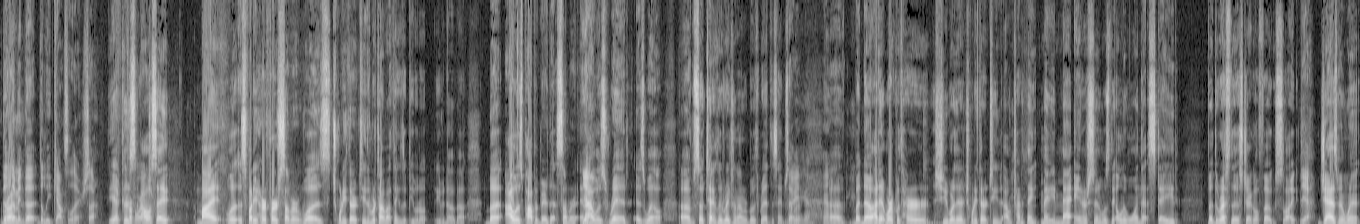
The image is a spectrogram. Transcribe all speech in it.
The, I mean the the lead counselor there. So Yeah, because I will say, my well, it's funny. Her first summer was 2013, and we're talking about things that people don't even know about. But I was Papa Bear that summer, and Yeah. I was red as well. Um, so technically, Rachel and I were both red the same there summer. you go. Yeah. Um, but no, I didn't work with her. She worked there in 2013. I'm trying to think. Maybe Matt Anderson was the only one that stayed, but the rest of those Jekyll folks, like yeah. Jasmine, went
